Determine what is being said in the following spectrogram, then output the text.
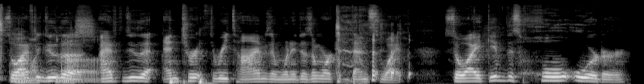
so Oh I have to do goodness. the I have to do the enter it three times, and when it doesn't work, then swipe. so I give this whole order,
